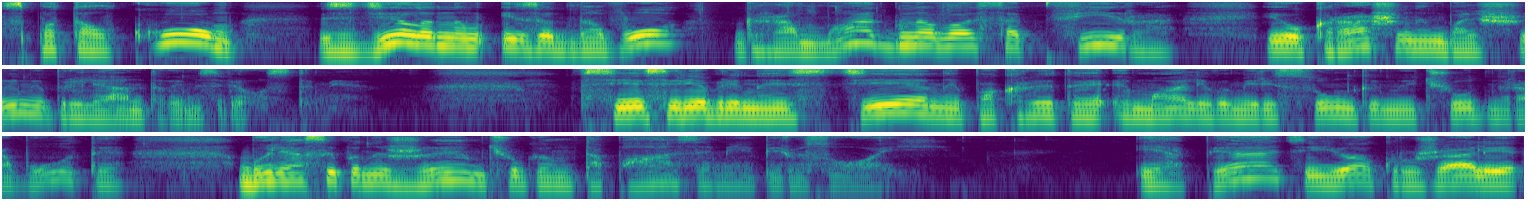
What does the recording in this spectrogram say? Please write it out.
с потолком, сделанным из одного громадного сапфира и украшенным большими бриллиантовыми звездами. Все серебряные стены, покрытые эмалевыми рисунками чудной работы, были осыпаны жемчугом, топазами и бирюзой. И опять ее окружали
